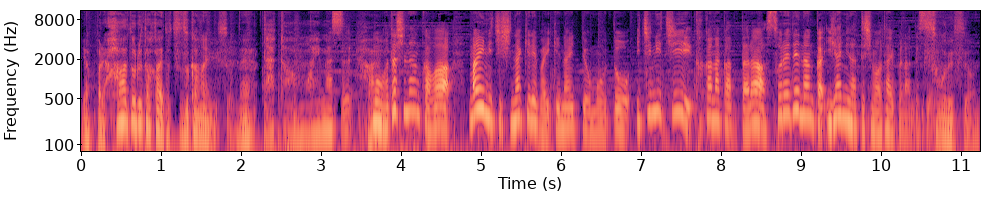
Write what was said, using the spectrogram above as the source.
やっぱりハードル高いと続かないんですよね。だと思います、はい、もう私なんかは毎日しなければいけないって思うと一日書かなかったらそれでなんか嫌になってしまうタイプなんですよ。そうですよね。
